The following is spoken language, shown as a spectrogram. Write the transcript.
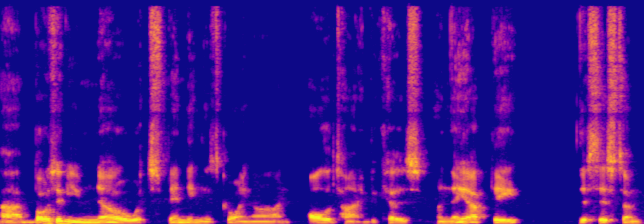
uh, both of you know what spending is going on all the time because when they update the system,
